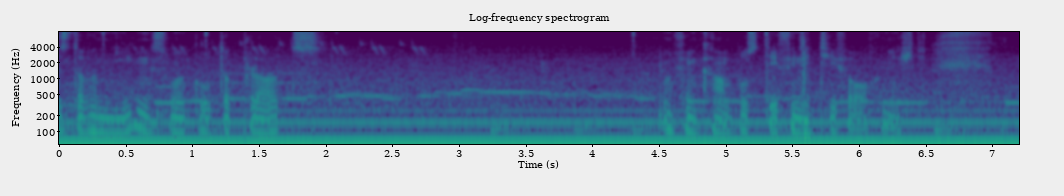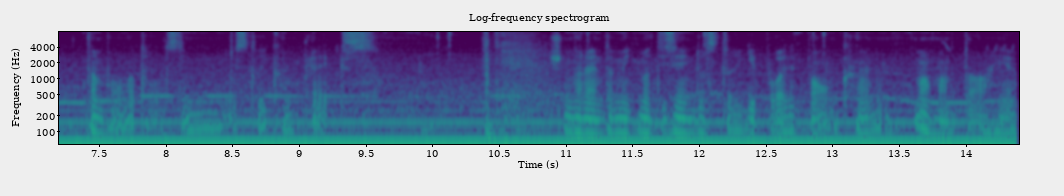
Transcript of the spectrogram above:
Ist aber nirgendwo ein guter Platz. Und für den Campus definitiv auch nicht. Dann bauen wir trotzdem einen Industriekomplex. Schon allein damit wir diese Industriegebäude bauen können. Machen wir daher.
